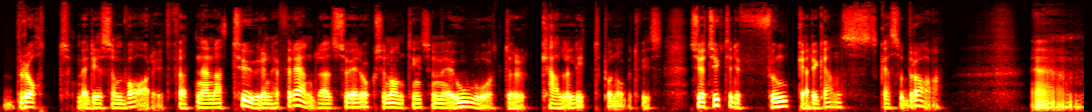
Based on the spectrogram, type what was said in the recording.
brott med det som varit. För att när naturen är förändrad så är det också någonting som är oåterkalleligt på något vis. Så jag tyckte det funkade ganska så bra. Um,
